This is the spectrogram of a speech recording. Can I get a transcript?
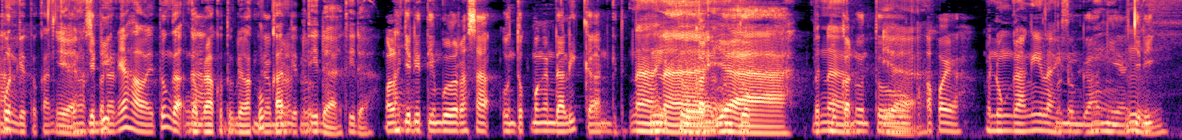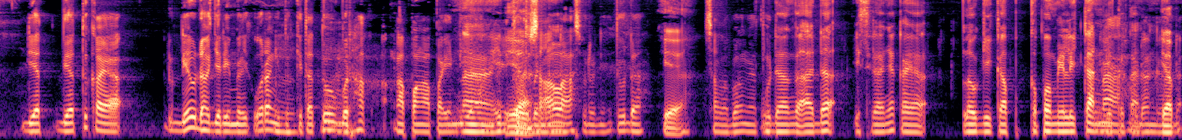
pun gitu kan Iya. yang Jadi- sebenarnya hal itu nggak nggak Nah, berhak untuk dilakukan berhak gitu tidak tidak Malah jadi timbul rasa untuk mengendalikan gitu. nah, nah itu bukan ya benar Bukan untuk Iya. apa ya? menunggangi lah. Menunggangi ya. Hmm. Jadi dia dia tuh kayak dia udah jadi milik orang gitu. Kita tuh berhak ngapa-ngapain dia. Nah, itu iya. salah sebenarnya. Itu udah ya salah banget. udah nggak ada istilahnya kayak logika kepemilikan nah, gitu kan udah ada.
